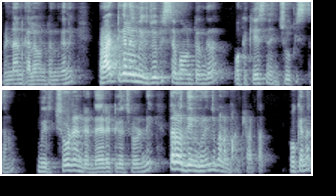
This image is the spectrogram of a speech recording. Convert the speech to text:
వినడానికి అలా ఉంటుంది కానీ ప్రాక్టికల్గా మీకు చూపిస్తే బాగుంటుంది కదా? ఒక కేసు నేను చూపిస్తాను. మీరు చూడండి డైరెక్ట్గా చూడండి. తర్వాత దీని గురించి మనం మాట్లాడతాం. ఓకేనా?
